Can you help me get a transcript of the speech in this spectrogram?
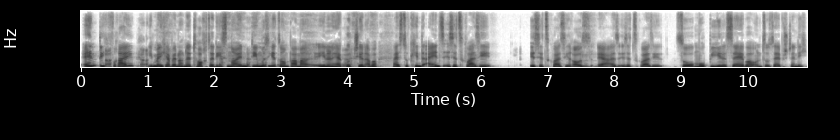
Endlich frei. Ich meine, ich habe ja noch eine Tochter, die ist neun, die muss ich jetzt noch ein paar Mal hin und her kutschieren. Aber weißt du, Kind eins ist jetzt quasi, ist jetzt quasi raus. Ja, also ist jetzt quasi so mobil selber und so selbstständig.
